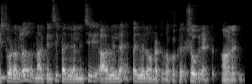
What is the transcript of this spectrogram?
ఈస్ట్ గోదావరిలో నాకు తెలిసి పదివేల నుంచి ఆరు వేల పదివేల ఉన్నట్టుంది ఒక్కొక్క షోకి రెంట్ అవునండి.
